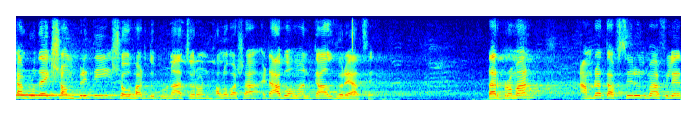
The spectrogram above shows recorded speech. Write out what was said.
সাম্প্রদায়িক সম্প্রীতি, সৌহার্দ্যপূর্ণ আচরণ, ভালোবাসা, এটা আবহমান কাল ধরে আছে। তার প্রমাণ, আমরা তাফসিরুল মাহফিলের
